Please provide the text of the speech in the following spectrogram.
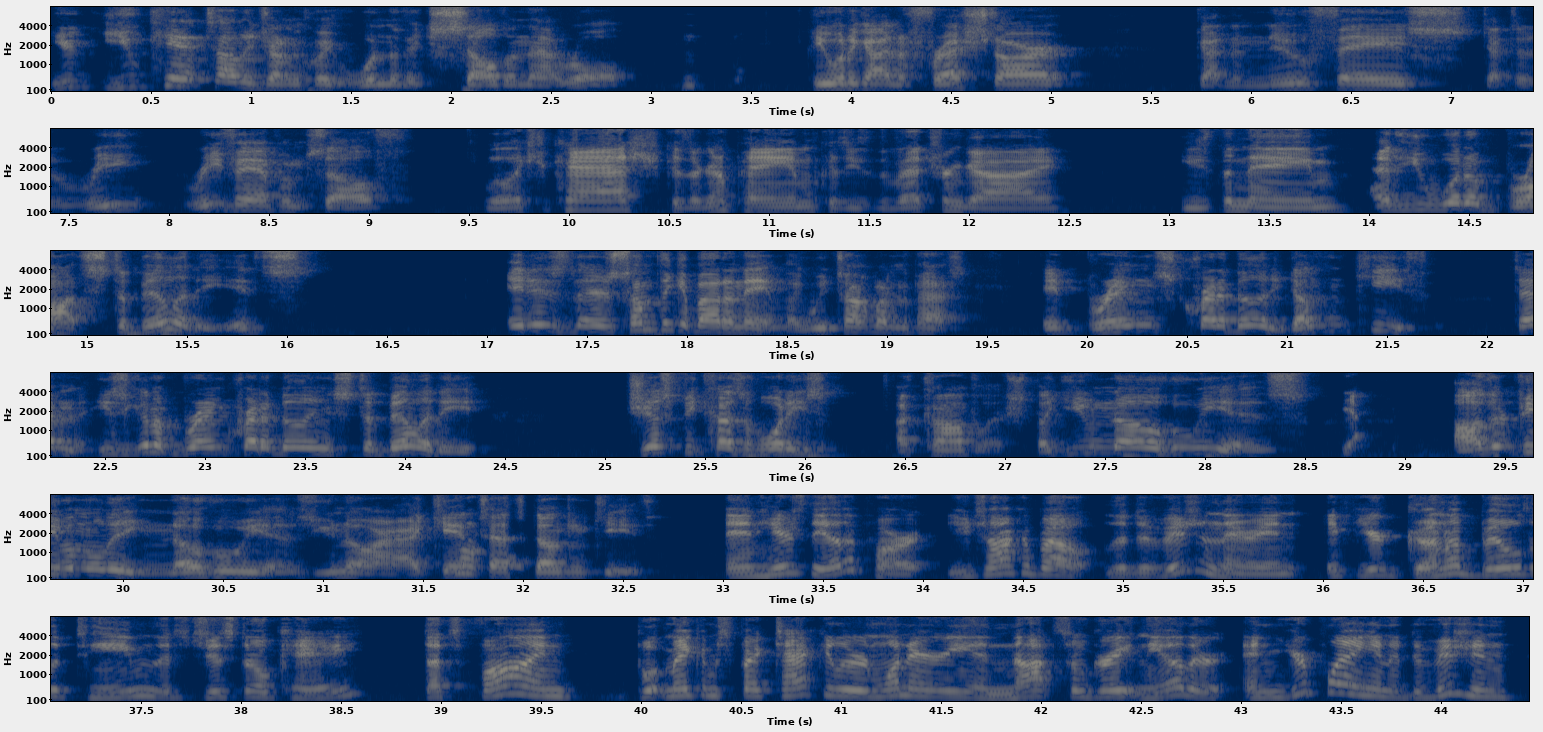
You you can't tell me Jonathan Quick wouldn't have excelled in that role. He would have gotten a fresh start, gotten a new face, got to re revamp himself. A little extra cash because they're going to pay him because he's the veteran guy. He's the name, and he would have brought stability. It's it is there's something about a name like we talked about in the past. It brings credibility. Duncan Keith Devin, he's going to bring credibility and stability just because of what he's accomplished. Like you know who he is. Yeah. Other people in the league know who he is. You know, I can't well, test Duncan Keith. And here's the other part. You talk about the division they're in. If you're gonna build a team that's just okay, that's fine, but make them spectacular in one area and not so great in the other. And you're playing in a division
